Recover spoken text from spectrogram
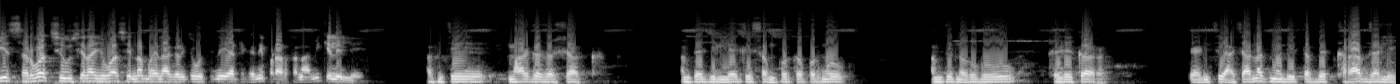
ही सर्वच शिवसेना युवा सेना महिला आघाडीच्या वतीने या ठिकाणी प्रार्थना आम्ही केलेली आहे. आमचे मार्गदर्शक आमच्या जिल्ह्याचे संपर्क प्रमुख आमचे नरुभाऊ खेडेकर त्यांची अचानकमध्ये तब्येत खराब झाली.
